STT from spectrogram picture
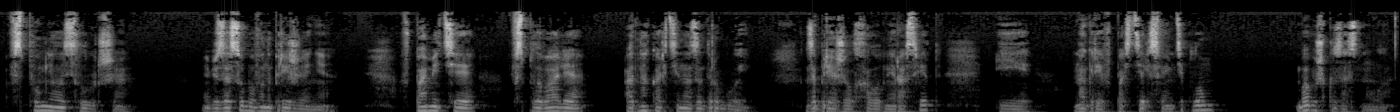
вспомнилось лучше, без особого напряжения. В памяти всплывали одна картина за другой. Забрежил холодный рассвет, и, нагрев постель своим теплом, бабушка заснула.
